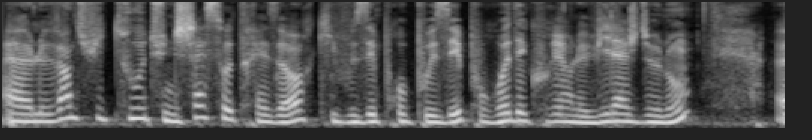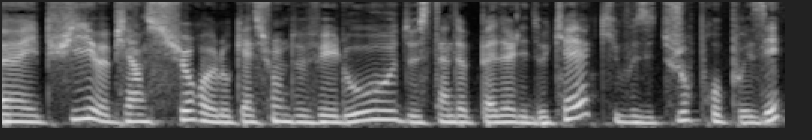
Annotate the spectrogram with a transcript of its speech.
le 28 août, une chasse au trésor qui vous est proposée pour redécouvrir le village de Long. et puis, bien sûr, location de vélo, de stand-up paddle et de kayak qui vous est toujours proposée.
